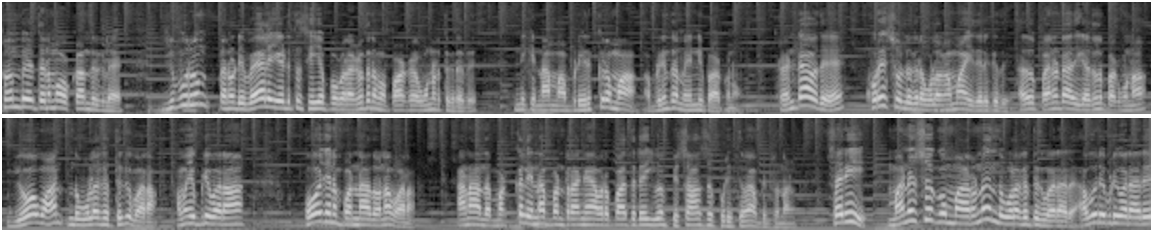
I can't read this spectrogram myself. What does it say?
சோம்பேறித்தனமாக உட்காந்துருக்கல இவரும் தன்னுடைய வேலையை எடுத்து செய்ய போகிறாங்கிறத நம்ம பார்க்க உணர்த்துகிறது. இன்றைக்கி நாம் அப்படி இருக்கிறோமா அப்படின்னு நம்ம எண்ணி பார்க்கணும். ரெண்டாவது குறை சொல்லுகிற உலகமாக இது இருக்குது. அதாவது பன்னெண்டாவது அதிகாரத்தில் பார்க்க போனால் யோவான் இந்த உலகத்துக்கு வரான். அவன் எப்படி வரான்? போஜனம் பண்ணாதவனா வரான். ஆனால் அந்த மக்கள் என்ன பண்ணுறாங்க அவரை பார்த்துட்டு இவன் பிசாசு பிடித்தவன் அப்படின்னு சொன்னாங்க. சரி மனுஷகுமாரனும் இந்த உலகத்துக்கு வராரு. அவர் எப்படி வராரு?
